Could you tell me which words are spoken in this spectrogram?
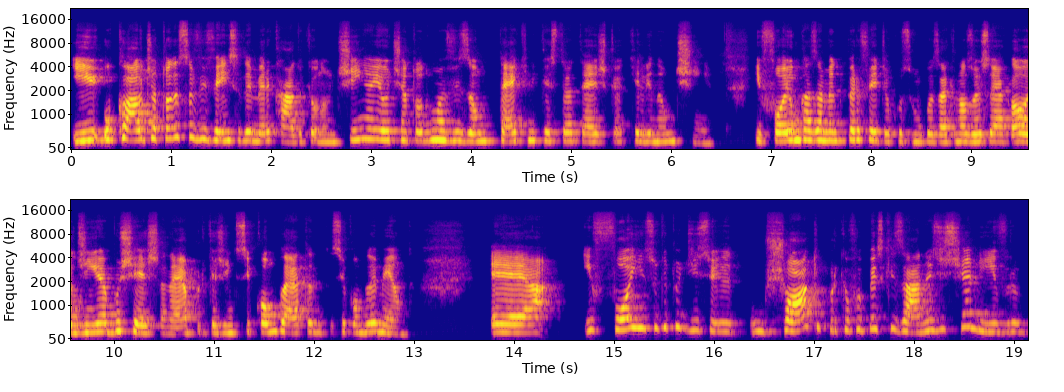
E o Cláudio tinha toda essa vivência de mercado que eu não tinha, e eu tinha toda uma visão técnica estratégica que ele não tinha. E foi um casamento perfeito. Eu costumo usar que nós dois é a Claudinha e a bochecha, né? Porque a gente se completa, se complementa. É, e foi isso que tu disse, um choque, porque eu fui pesquisar, não existia livro,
